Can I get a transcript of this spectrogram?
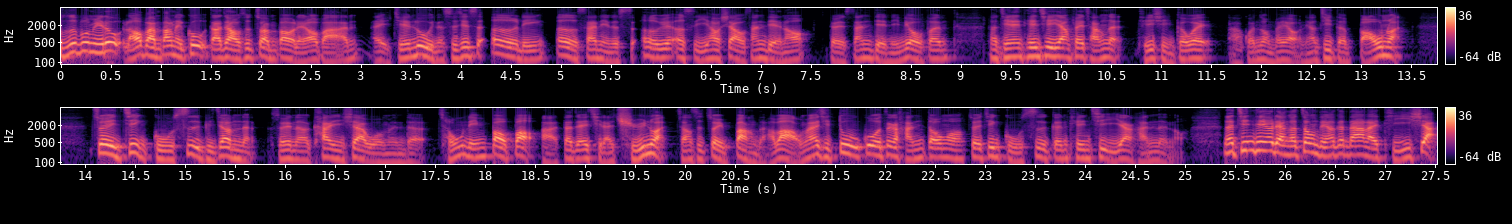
投资不迷路，老板帮你顾。大家好，我是赚爆雷老板。哎，今天录影的时间是二零二三年的十二月二十一号下午三点哦，对，三点零六分。那今天天气一样非常冷，提醒各位啊，观众朋友，你要记得保暖。最近股市比较冷，所以呢，看一下我们的丛林抱抱啊，大家一起来取暖，这样是最棒的，好不好？我们一起度过这个寒冬哦。最近股市跟天气一样寒冷哦。那今天有两个重点要跟大家来提一下。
